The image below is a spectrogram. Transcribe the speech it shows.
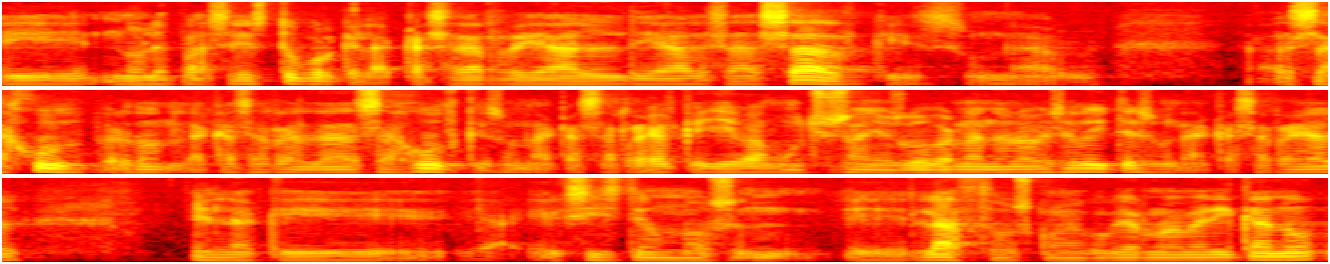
eh, no le pase esto porque la Casa Real de Al-Assad, que es una... Al-Sahud, perdón, la Casa Real de Al-Sahud, que es una casa real que lleva muchos años gobernando Arabia Saudita, es una casa real en la que existen unos eh, lazos con el gobierno americano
